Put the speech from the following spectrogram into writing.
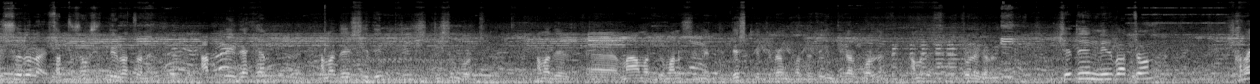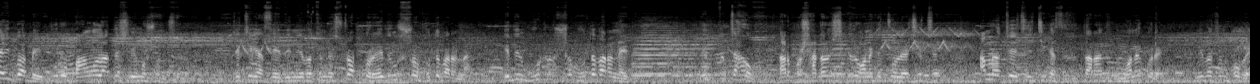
বিশ্ববিদ্যালয় ছাত্র সংসদ নির্বাচনে, আপনি দেখেন আমাদের সেদিন ত্রিশ ডিসেম্বর ছিল। আমাদের মা আমাদের মানুষের নেত্রী দেশকে এবং ফলতে ইন্তেকাল করলেন আমাদের চলে গেলেন। সেদিন নির্বাচন স্বাভাবিকভাবেই পুরো বাংলাদেশে ইমোশন ছিল। যে ঠিক আছে, এদিন নির্বাচনটা স্টপ করো, এদিন উৎসব হতে পারে না, এদিন ভোট উৎসব হতে পারে না এদিন। কিন্তু হোক, তারপর সাধারণ শিক্ষার অনেকে চলে এসেছে। আমরা চেয়েছি, ঠিক আছে তারা যদি মনে করে নির্বাচন হবে,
